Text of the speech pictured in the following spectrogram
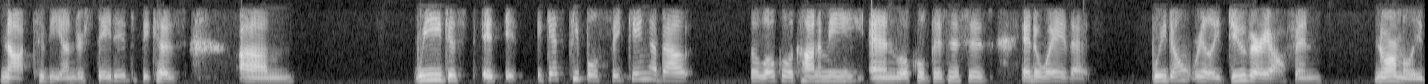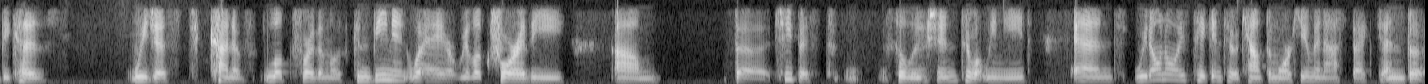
not to be understated because um, we just it, it, it gets people thinking about the local economy and local businesses in a way that we don't really do very often normally because we just kind of look for the most convenient way or we look for the um, the cheapest solution to what we need. And we don't always take into account the more human aspect and the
